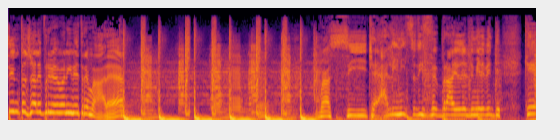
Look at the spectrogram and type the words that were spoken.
Sento già le prime manine tremare, eh? Ma sì, cioè all'inizio di febbraio del 2020 che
